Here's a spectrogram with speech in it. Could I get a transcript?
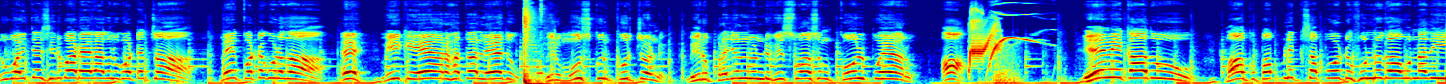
నువ్వైతే సినిమా డైలాగులు కొట్టచ్చా? మేం కొట్టకూడదా? ఏ మీకు ఏ అర్హత లేదు. మీరు మూసుకుని కూర్చోండి. మీరు ప్రజల నుండి విశ్వాసం కోల్పోయారు. ఆ. ఏమీ కాదు. మాకు పబ్లిక్ సపోర్ట్ ఫుల్లుగా ఉన్నది.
